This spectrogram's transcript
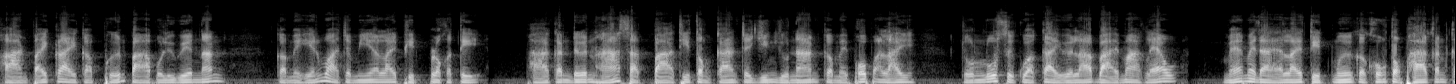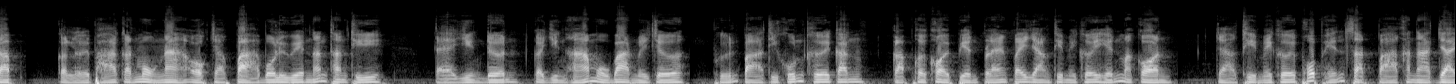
ผ่านไปใกล้กับผืนป่าบริเวณนั้น ก็ไม่เห็นว่าจะมีอะไรผิดปกติ พากันเดินหาสัตว์ป่าที่ต้องการจะยิงอยู่นานก็ไม่พบอะไร จนรู้สึกว่าใกล้เวลาบ่ายมากแล้ว แม้ไม่ได้อะไรติดมือก็คงต้องพากันกลับ ก็เลยพากันมุ่งหน้าออกจากป่าบริเวณนั้นทันที แต่ยิ่งเดินก็ยิ่งหาหมู่บ้านไม่เจอ ผืนป่าที่คุ้นเคยกัน กลับค่อยๆ เปลี่ยนแปลงไปอย่างที่ไม่เคยเห็นมาก่อน จากที่ไม่เคยพบเห็นสัตว์ป่าขนาดใหญ่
